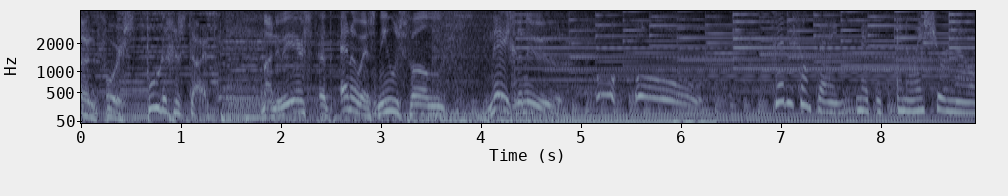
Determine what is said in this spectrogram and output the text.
Een voorspoedige start. Maar nu eerst het NOS nieuws van 9 uur. Ho, ho. Freddy van met het NOS Journaal.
